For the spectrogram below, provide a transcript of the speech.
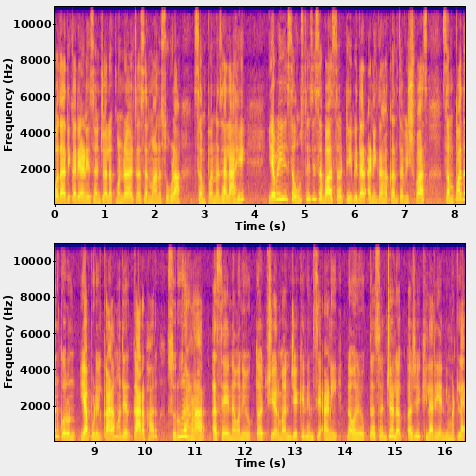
पदाधिकारी आणि संचालक मंडळाचा सन्मान सोहळा संपन्न झाला आहे. यावेळी संस्थेचे सभासद ठेवीदार आणि ग्राहकांचा विश्वास संपादन करून यापुढील काळामध्ये कारभार सुरू राहणार असे नवनियुक्त चेअरमन जे के निमसे आणि नवनियुक्त संचालक अजय खिलारी यांनी म्हटलंय.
